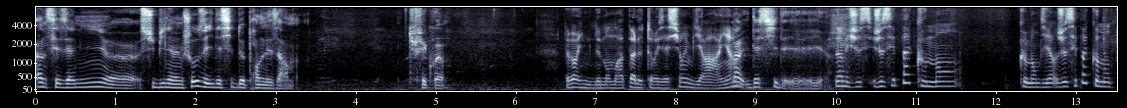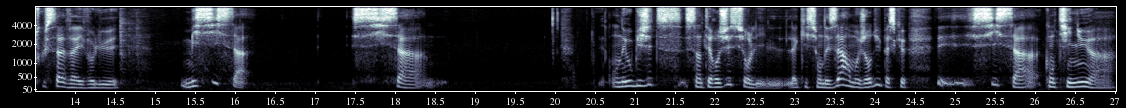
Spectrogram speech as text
un de ses amis euh, subit la même chose et il décide de prendre les armes. Tu fais quoi? D'abord, il me demandera pas l'autorisation, il me dira rien. Non, il décide. Non, mais je je sais pas comment comment dire, je sais pas comment tout ça va évoluer. Mais si ça si ça on est obligé de s'interroger sur la question des armes aujourd'hui parce que si ça continue à,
